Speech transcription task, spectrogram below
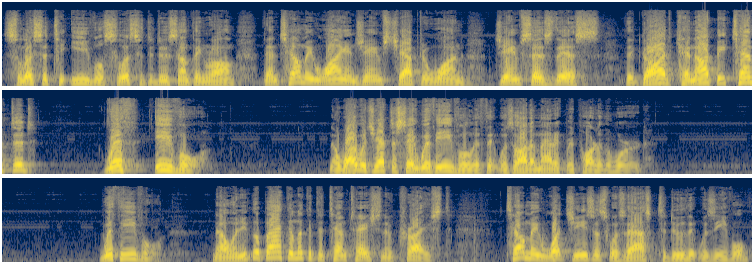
solicit to evil, solicit to do something wrong, then tell me why in James chapter 1, James says this, that God cannot be tempted with evil. Now, why would you have to say with evil if it was automatically part of the word? With evil. Now, when you go back and look at the temptation of Christ, tell me what Jesus was asked to do that was evil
